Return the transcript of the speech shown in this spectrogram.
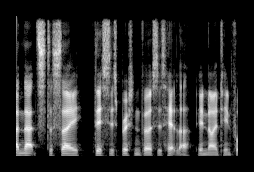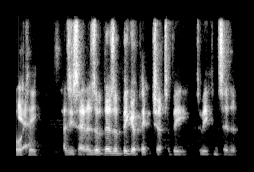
and that's to say this is Britain versus Hitler in 1940. Yeah. As you say, there's a there's a bigger picture to be to be considered.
